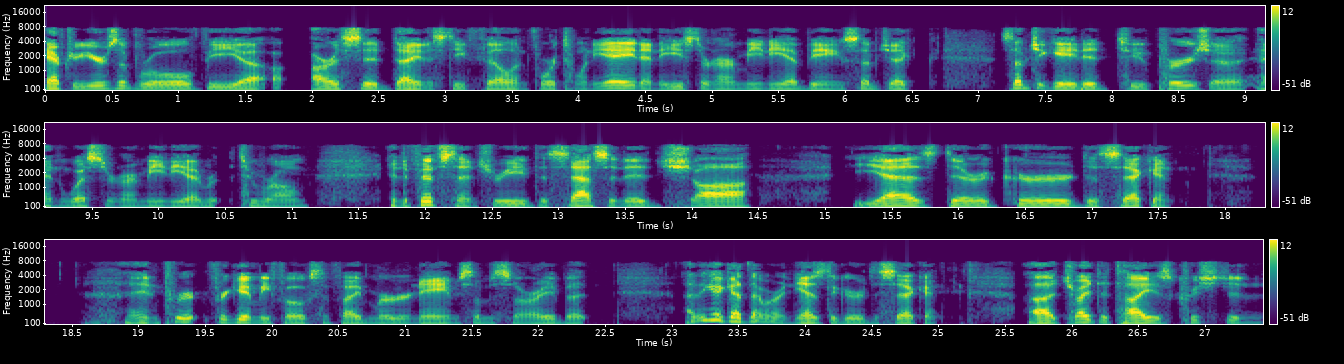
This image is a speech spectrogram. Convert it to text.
After years of rule, the uh, dynasty fell in 428, and eastern Armenia being subject subjugated to Persia and western Armenia to Rome. In the 5th century, the Sassanid Shah Yazdegerd II, and per, forgive me, folks, if I murder names, I'm sorry, but I think I got that right, Yazdegerd II, uh, tried to tie his Christian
